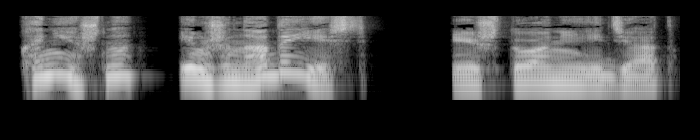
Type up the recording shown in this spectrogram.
«Конечно, им же надо есть». «И что они едят?»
